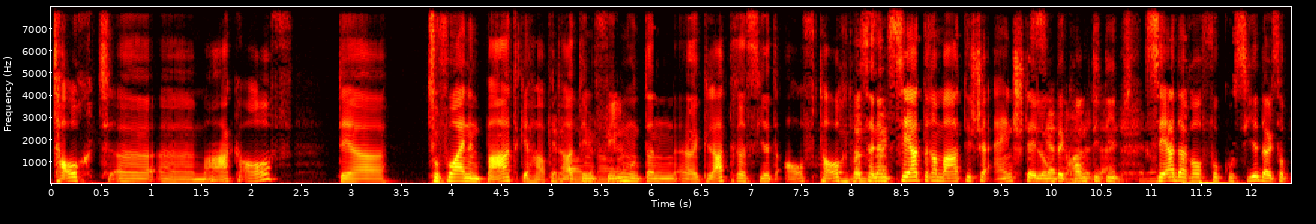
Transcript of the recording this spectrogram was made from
taucht äh, äh, Mark auf, der zuvor einen Bart gehabt Genau, hat im genau, Film ja. und dann äh, glatt rasiert auftaucht, was eine sehr dramatische Einstellung Sehr bekommt, die, dramatische die Einstellung. sehr darauf fokussiert, als ob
